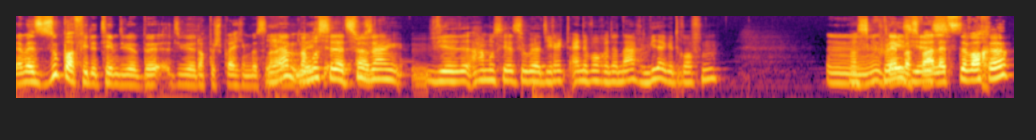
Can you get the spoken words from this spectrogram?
wir haben ja super viele Themen, die wir, die wir noch besprechen müssen. Ja, man eigentlich. muss ja dazu Ähm, sagen, wir haben uns jetzt sogar direkt eine Woche danach wieder getroffen. was Mhm, crazy denn was war ist- letzte Woche?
